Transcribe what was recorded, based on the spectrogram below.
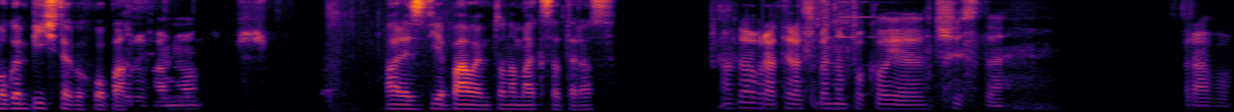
Mogłem bić tego chłopa, Kurwa, no. Przecież... ale zjebałem to na maksa teraz. No dobra, teraz będą pokoje czyste. Prawo.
